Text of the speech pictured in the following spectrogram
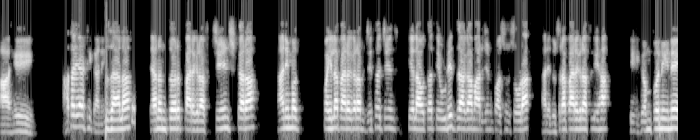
आहे. आता या ठिकाणी झाला. त्यानंतर पॅराग्राफ चेंज करा. आणि मग पहिला पॅराग्राफ जिथं चेंज केला होता तेवढीच जागा मार्जिनपासून सोडा. आणि दुसरा पॅराग्राफ लिहा की कंपनीने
